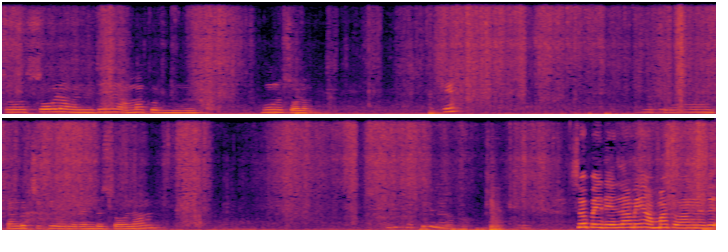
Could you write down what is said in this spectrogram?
ஸோ சோளம் வந்து அம்மாவுக்கு ஒரு மூணு சோளம். ஓகே அப்புறம் தங்கச்சிக்கு ஒரு ரெண்டு சோளம். ஸோ இப்போ இது எல்லாமே அம்மாவுக்கு வாங்கினது.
